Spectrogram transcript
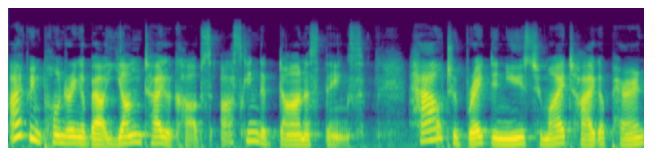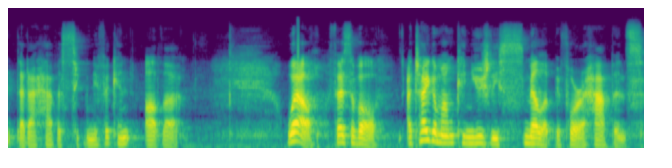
I've been pondering about young tiger cubs asking the darnest things. How to break the news to my tiger parent that I have a significant other. Well, first of all, a tiger mom can usually smell it before it happens.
